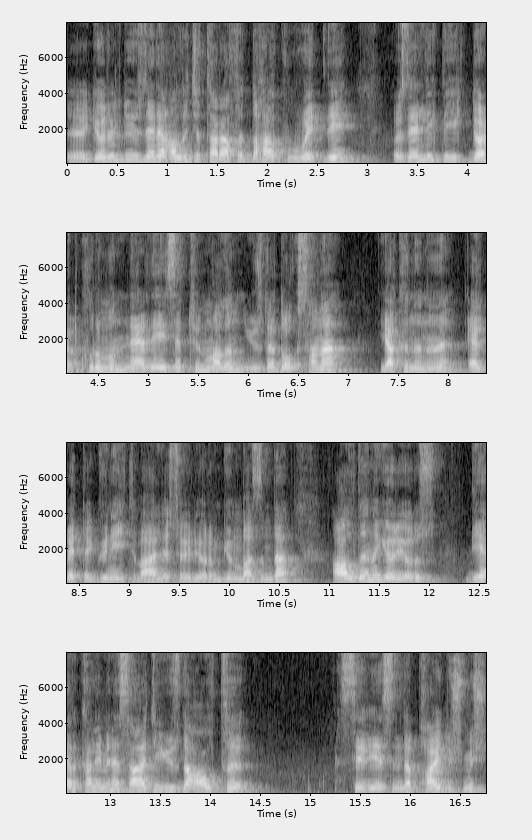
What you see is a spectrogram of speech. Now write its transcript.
Ee, görüldüğü üzere alıcı tarafı daha kuvvetli. Özellikle ilk 4 kurumun neredeyse tüm malın %90'a yakınını elbette gün itibariyle söylüyorum gün bazında aldığını görüyoruz. Diğer kalemine sadece %6 seviyesinde pay düşmüş.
